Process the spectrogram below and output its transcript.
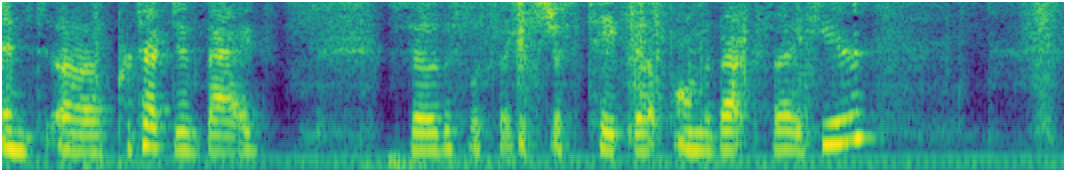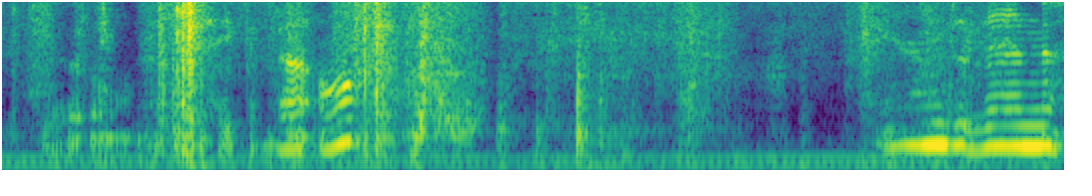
uh, protective bag. So this looks like it's just taped up on the back side here. So take that off. And then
